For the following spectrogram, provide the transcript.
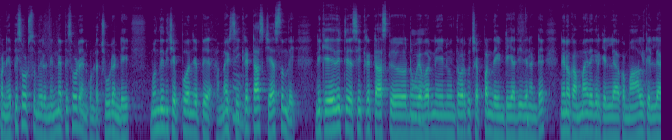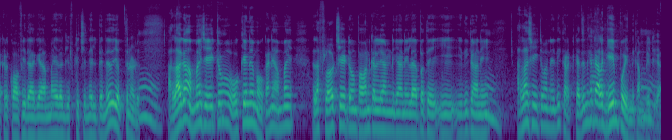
కొన్ని ఎపిసోడ్స్ మీరు నిన్న ఎపిసోడ్ అనుకుంటా చూడండి. ముందు ఇది చెప్పు అని చెప్పి అమ్మాయి సీక్రెట్ టాస్క్ చేస్తుంది. నీకు ఏది సీక్రెట్ టాస్క్ నువ్వు ఎవరిని నువ్వు ఇంతవరకు చెప్పండి ఏంటి అది ఇది అంటే నేను ఒక అమ్మాయి దగ్గరికి వెళ్ళా ఒక మాల్కి వెళ్ళి అక్కడ కాఫీ తాగా అమ్మాయి ఏదో గిఫ్ట్ ఇచ్చింది వెళ్ళిపోయింది ఏదో చెప్తున్నాడు. అలాగా అమ్మాయి చేయటం ఓకేనేమో కానీ అమ్మాయి అలా ఫ్లోట్ చేయటం పవన్ కళ్యాణ్ కానీ లేకపోతే ఈ ఇది కానీ అలా చేయటం అనేది కరెక్ట్ కాదు. ఎందుకంటే అలా గేమ్ పోయింది కంప్లీట్గా.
